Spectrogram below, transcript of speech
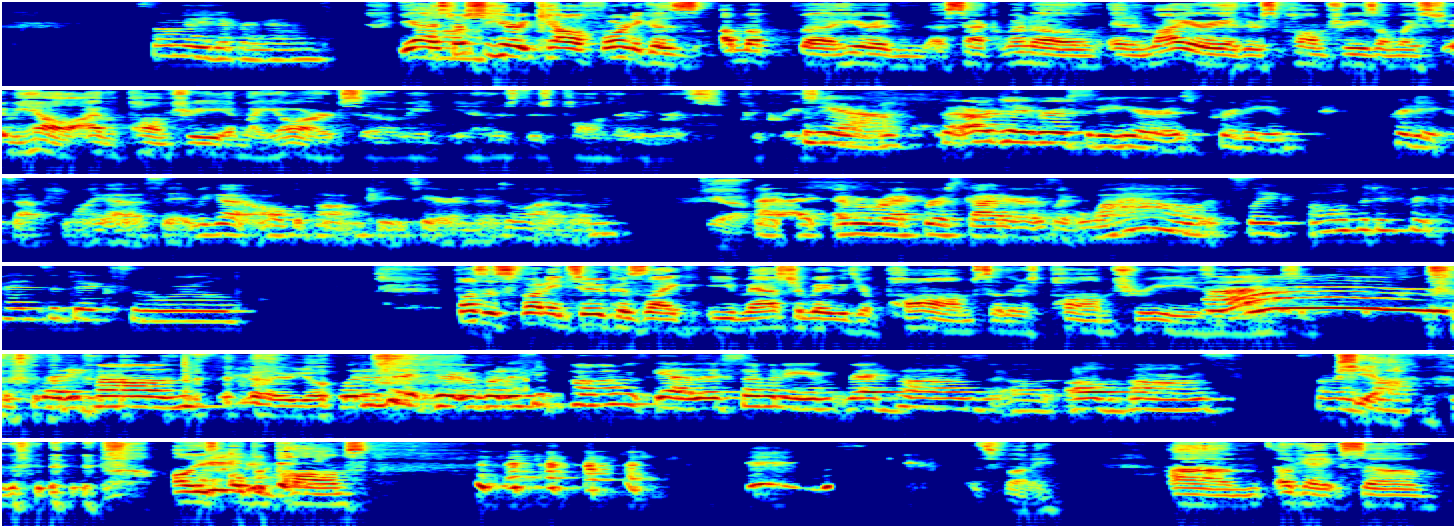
So many different kinds. Yeah, especially here in California because I'm up uh, here in uh, Sacramento, and in my area, there's palm trees on my street. I mean, hell, I have a palm tree in my yard, so I mean, you know, there's there's palms everywhere. It's pretty crazy. Yeah, but our diversity here is pretty pretty exceptional. I gotta say, we got all the palm trees here, and there's a lot of them. Yeah. I, I remember when I first got here, I was like, "Wow, it's like all the different kinds of dicks in the world." Plus, it's funny too because like you masturbate with your palm, so there's palm trees. Ah, sweaty palms. there you go. What is it? There- What is it? Palms? Yeah, there's so many red palms. All, all the palms. So many Yeah, palms. all these open palms. That's funny. Um, okay, so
